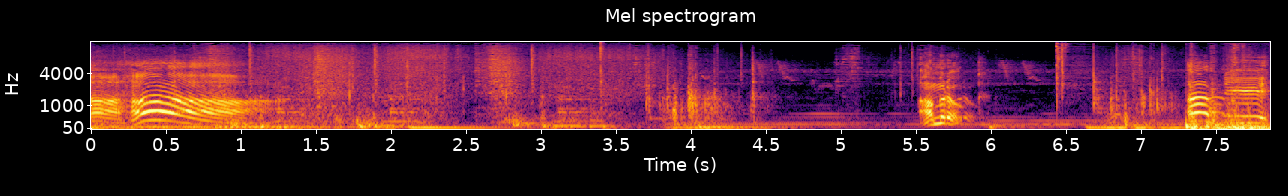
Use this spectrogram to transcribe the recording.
أها أمرك أبني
